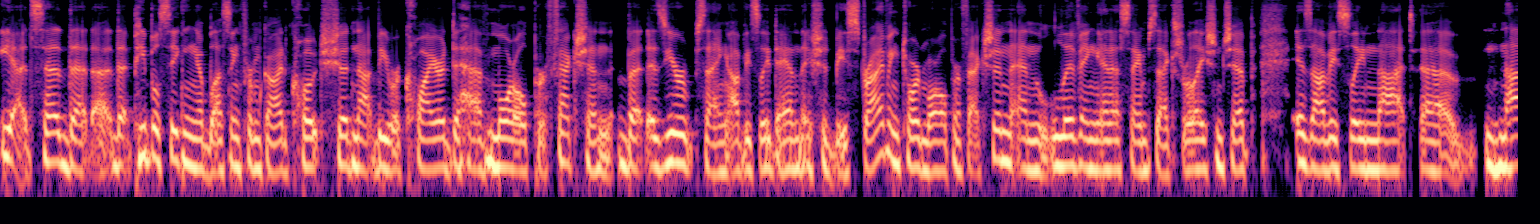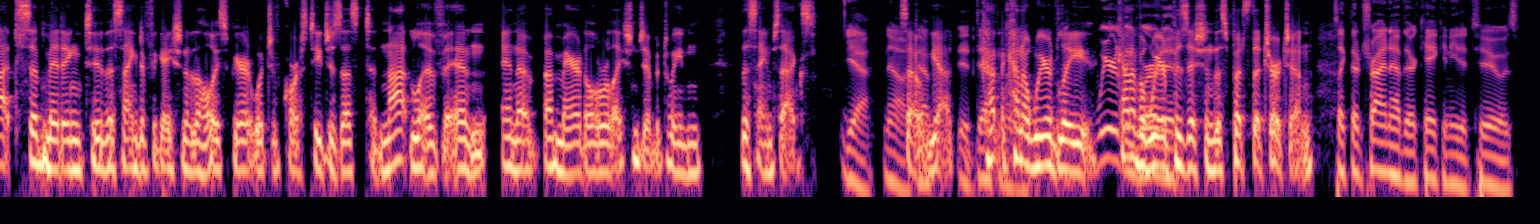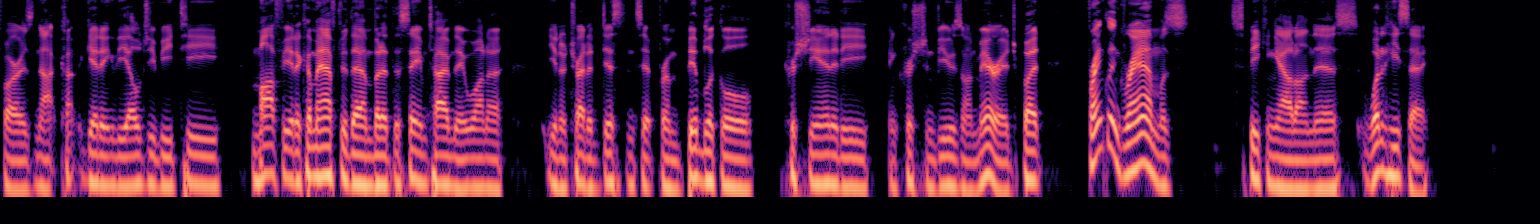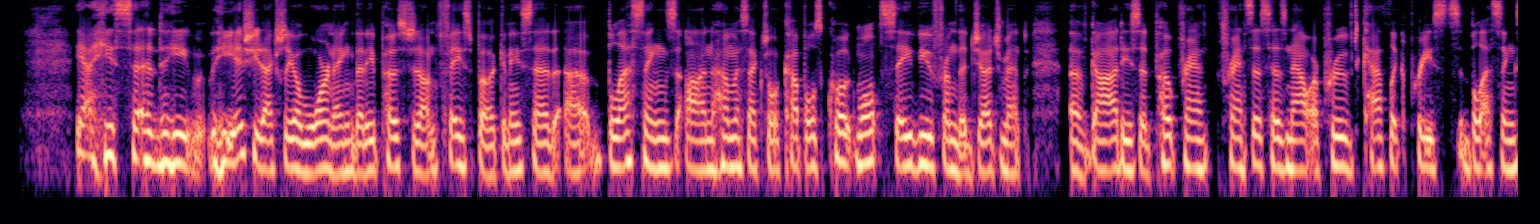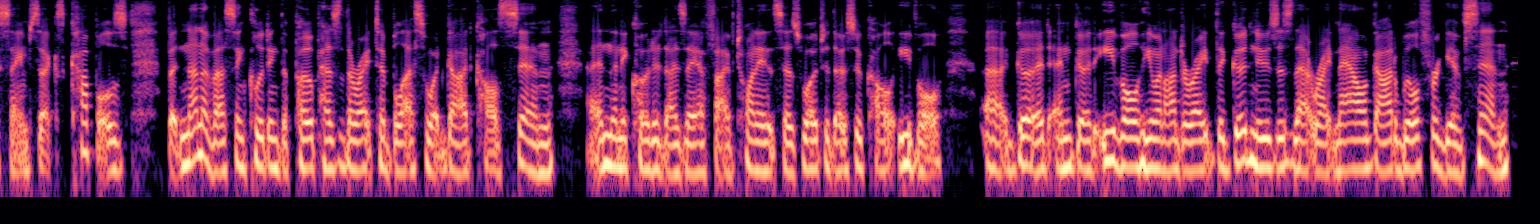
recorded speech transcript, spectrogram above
Yeah, it said that uh, that people seeking a blessing from God, quote, should not be required to have moral perfection. But as you're saying, obviously, Dan, they should be striving toward moral perfection, and living in a same-sex relationship is obviously not uh, not submitting to the sanctification of the Holy Spirit, which of course teaches us to not live in in a, a marital relationship between the same sex. Yeah, no. So def- yeah, kind of, kind of weirdly, weirdly kind of worded. a weird position this puts the church in. It's like they're trying to have their cake and eat it too, as far as not co- getting the LGBT mafia to come after them, but at the same time they want to, you know, try to distance it from biblical Christianity and Christian views on marriage. But Franklin Graham was speaking out on this. What did he say? Yeah, he said he he issued actually a warning that he posted on Facebook, and he said uh, blessings on homosexual couples quote won't save you from the judgment of God. He said Pope Fran- Francis has now approved Catholic priests blessing same-sex couples, but none of us, including the Pope, has the right to bless what God calls sin. And then he quoted Isaiah five twenty that says, "Woe to those who call evil uh, good and good evil." He went on to write, "The good news is that right now God will forgive sin."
